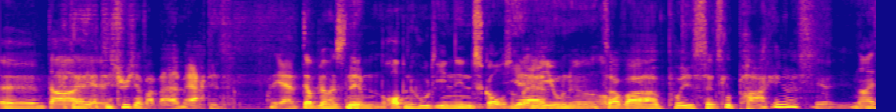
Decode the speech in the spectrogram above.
Øh, der, Ja, øh, det synes jeg var meget mærkeligt. Ja, der blev han sådan en Robin Hood inde i en skov, som var levende. Og, så var på i Central Park, ikke også? ja, nej,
